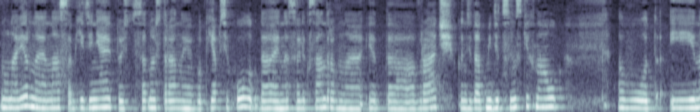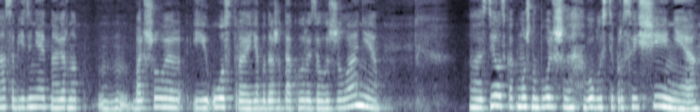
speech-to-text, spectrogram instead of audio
ну, наверное, нас объединяет, то есть, с одной стороны, вот я психолог, да, Инесса Александровна – это врач, кандидат медицинских наук, вот, и нас объединяет, наверное, большое и острое, я бы даже так выразила, желание – сделать как можно больше в области просвещения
